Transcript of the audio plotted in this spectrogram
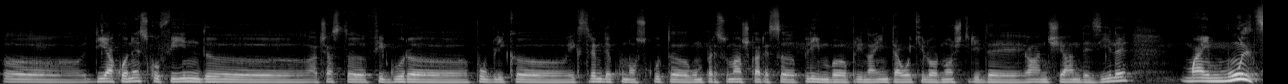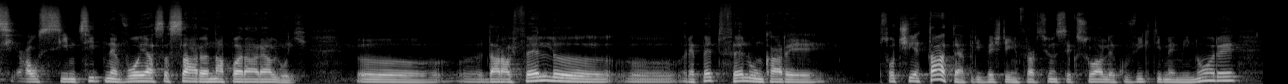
uh, Diaconescu fiind uh, această figură publică extrem de cunoscută, un personaj care să plimbă prinaintea ochilor noștri de ani și ani de zile, mai mulți au simțit nevoia să sară în apărarea lui. Uh, dar altfel, uh, uh, repet, felul în care societatea privește infracțiuni sexuale cu victime minore uh,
